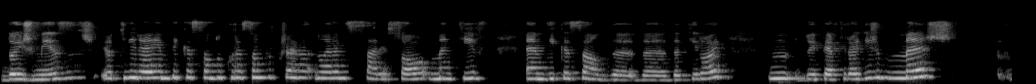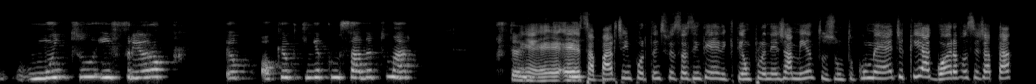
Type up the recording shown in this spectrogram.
dois meses eu tirei a medicação do coração porque já não era necessária, só mantive a medicação da tiroide, do hipertiroidismo, mas muito inferior ao que, eu, ao que eu tinha começado a tomar. Portanto, é, é essa parte é importante as pessoas entenderem que tem um planejamento junto com o médico e agora você já está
